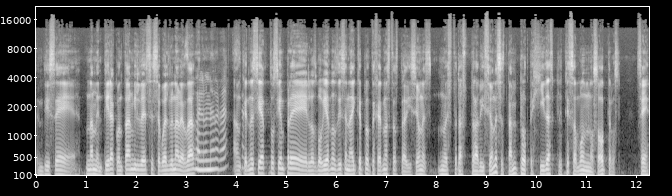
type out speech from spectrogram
Dice una mentira contada mil veces se vuelve una verdad. Se vuelve una verdad. Aunque no es cierto, siempre los gobiernos dicen hay que proteger nuestras tradiciones. Nuestras tradiciones están protegidas porque somos nosotros. Sí.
